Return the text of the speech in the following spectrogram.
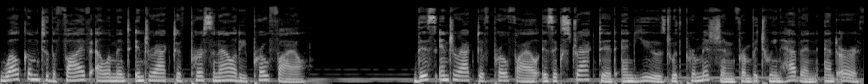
Welcome to the 5-element interactive personality profile. This interactive profile is extracted and used with permission from between heaven and earth,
